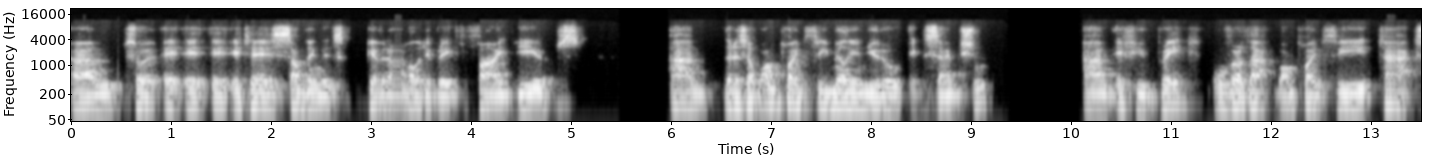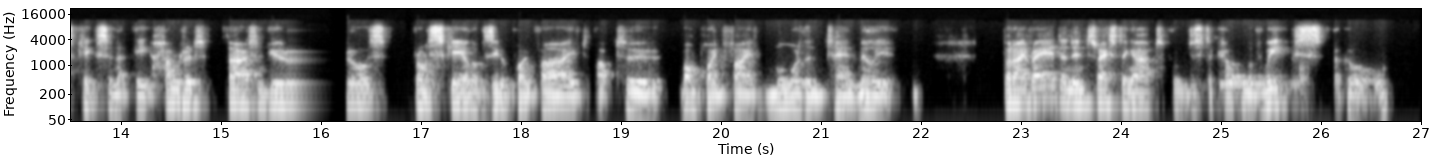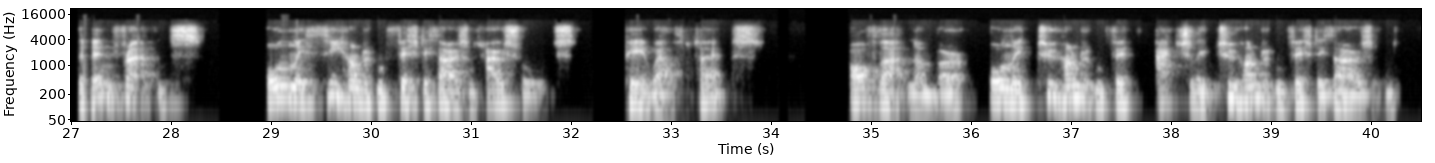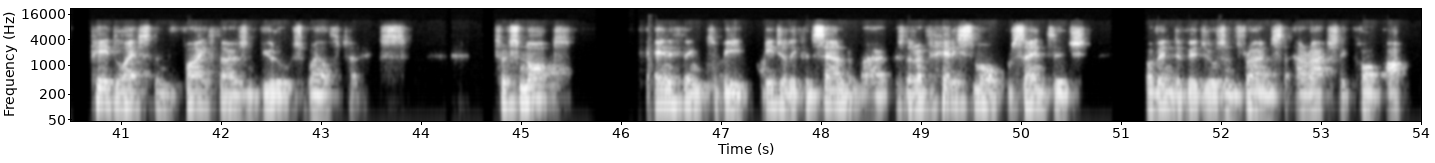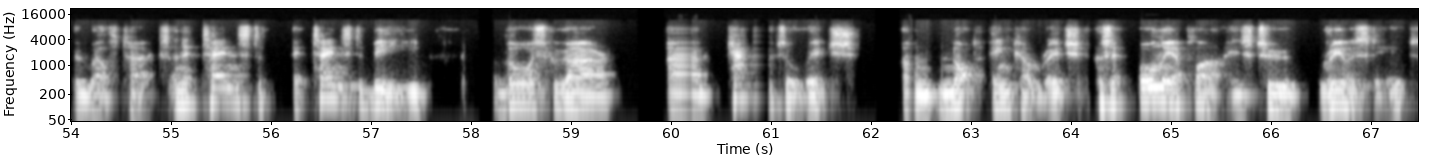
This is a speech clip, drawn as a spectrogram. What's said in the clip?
Um, so it, it, it is something that's given a holiday break for five years. um, there is a 1.3 million euro exemption. Um, if you break over that 1.3, tax kicks in at 800,000 euros from a scale of 0.5 up to 1.5, more than 10 million. But I read an interesting article just a couple of weeks ago that in France, only 350,000 households pay wealth tax. Of that number, only 250, actually 250,000 paid less than 5,000 euros wealth tax. So it's not anything to be majorly concerned about because there are a very small percentage of individuals in France that are actually caught up in wealth tax. And it tends to it tends to be those who are um, capital rich and not income rich, because it only applies to real estate.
